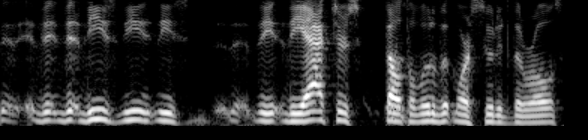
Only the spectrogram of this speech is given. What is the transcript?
the, the, these these these the the actors felt a little bit more suited to the roles.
